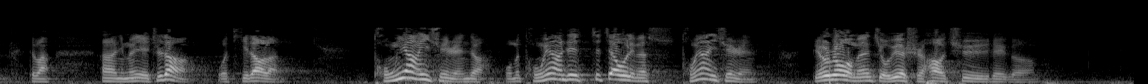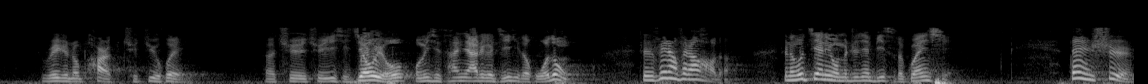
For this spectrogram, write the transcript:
对吧？呃，你们也知道我提到了，同样一群人对吧，我们同样这这教会里面同样一群人，比如说我们九月十号去这个 Regional Park 去聚会，呃，去去一起郊游，我们一起参加这个集体的活动，这是非常非常好的，这能够建立我们之间彼此的关系，但是。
